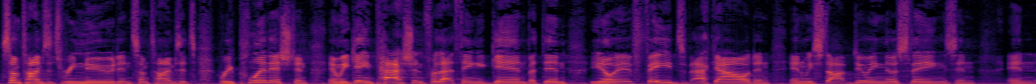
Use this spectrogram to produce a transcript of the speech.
sometimes it's renewed and sometimes it's replenished and, and we gain passion for that thing again, but then, you know, it fades back out and, and we stop doing those things. And, and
